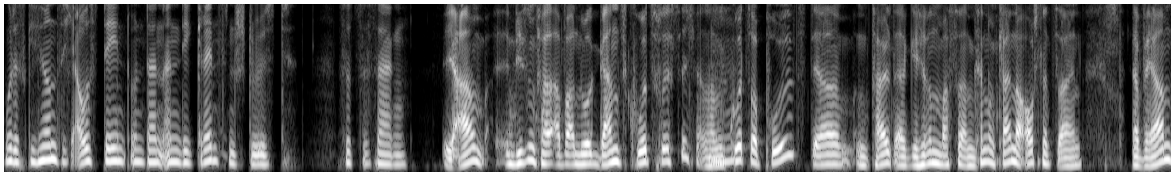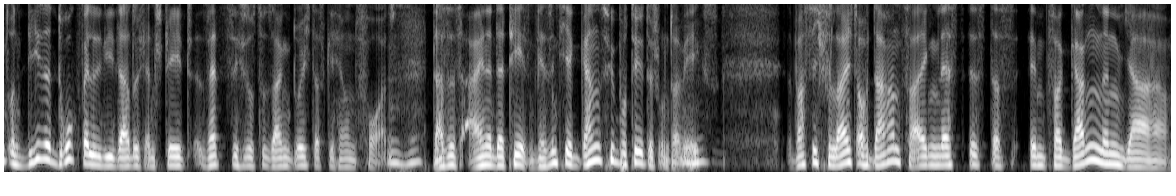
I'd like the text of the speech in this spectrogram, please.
wo das Gehirn sich ausdehnt und dann an die Grenzen stößt, sozusagen. Ja, in diesem Fall aber nur ganz kurzfristig. Also ein mhm. kurzer Puls, der ein Teil der Gehirnmasse, kann ein kleiner Ausschnitt sein, erwärmt und diese Druckwelle, die dadurch entsteht, setzt sich sozusagen durch das Gehirn fort. Mhm. Das ist eine der Thesen. Wir sind hier ganz hypothetisch unterwegs. Mhm. Was sich vielleicht auch daran zeigen lässt, ist, dass im vergangenen Jahr,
